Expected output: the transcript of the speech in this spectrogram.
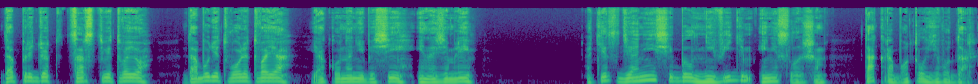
да придет царствие Твое, да будет воля твоя, яко на небеси и на земли». Отец Дионисий был невидим и неслышим. Так работал его дар.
